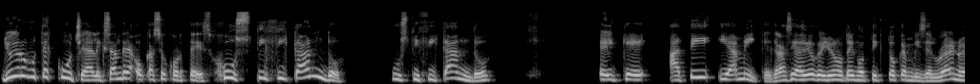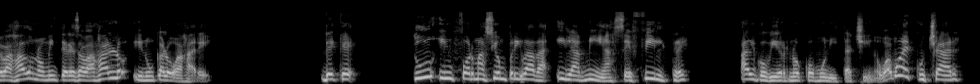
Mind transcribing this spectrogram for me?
Yo quiero que usted escuche a Alexandria Ocasio Cortés justificando, justificando el que a ti y a mí, que gracias a Dios que yo no tengo TikTok en mi celular, no he bajado, no me interesa bajarlo y nunca lo bajaré, de que tu información privada y la mía se filtre al gobierno comunista chino. Vamos a escuchar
